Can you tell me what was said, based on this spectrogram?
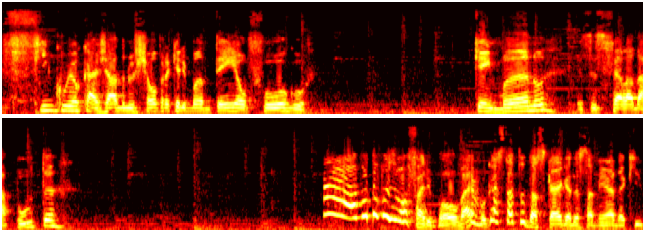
finco meu cajado no chão para que ele mantenha o fogo queimando, esses fela da puta. Ah, vou dar mais uma fireball, vai, vou gastar todas as cargas dessa merda aqui.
